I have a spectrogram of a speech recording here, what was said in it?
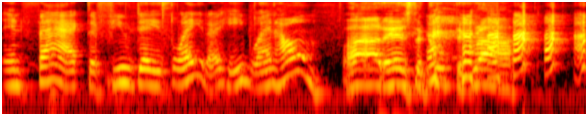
In fact, a few days later, he went home. Ah, there's the coup de grace.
